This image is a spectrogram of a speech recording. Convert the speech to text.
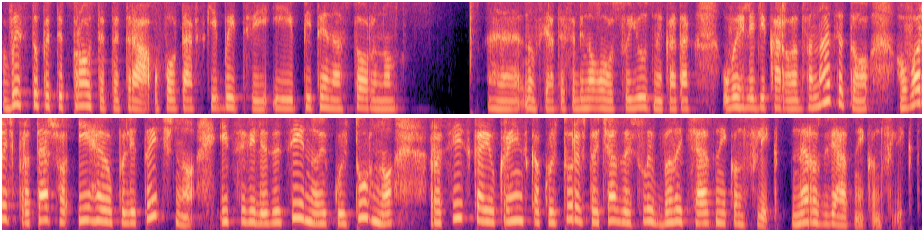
виступити проти Петра у Полтавській битві і піти на сторону е, ну, взяти собі нового союзника, так у вигляді Карла XII, говорить про те, що і геополітично, і цивілізаційно, і культурно російська і українська культури в той час зайшли в величезний конфлікт, нерозв'язний конфлікт.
